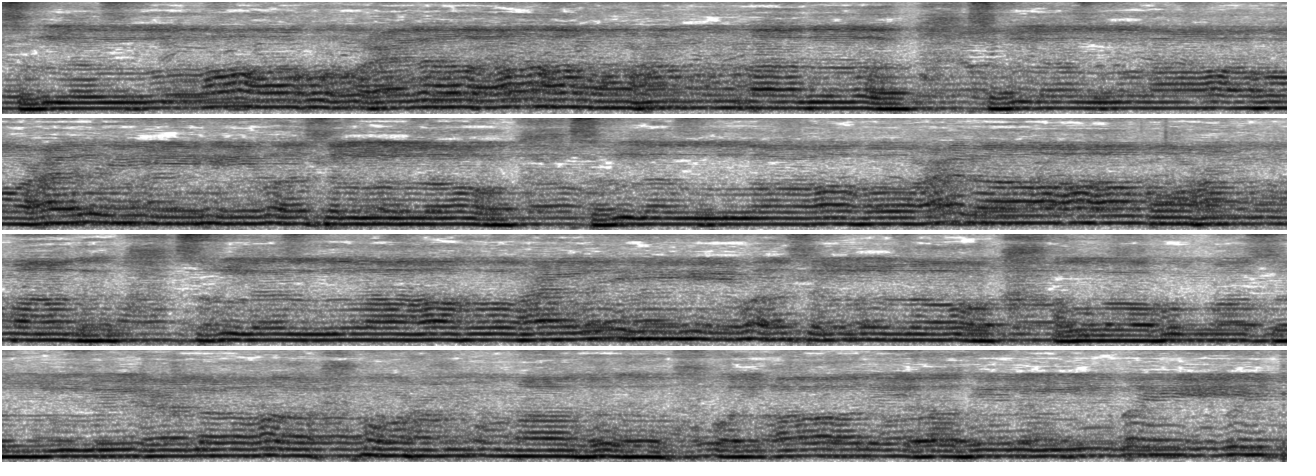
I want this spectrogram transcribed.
صلى الله على محمد صلى الله عليه وسلم صلى الله وسلم اللهم صل على محمد والآل أهل البيت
